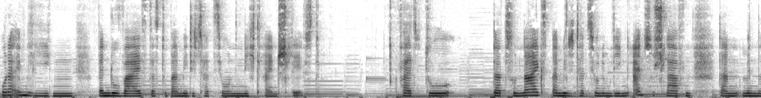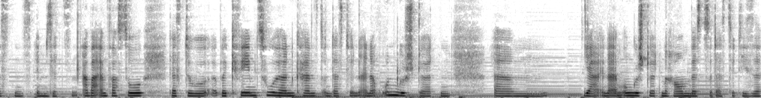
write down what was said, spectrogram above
oder im Liegen, wenn du weißt, dass du bei Meditationen nicht einschläfst. Falls du dazu neigst, bei Meditation im Liegen einzuschlafen, dann mindestens im Sitzen. Aber einfach so, dass du bequem zuhören kannst und dass du in einer ungestörten, ähm, ja, in einem ungestörten Raum bist, sodass du diese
